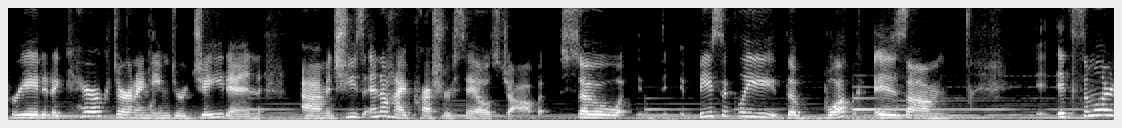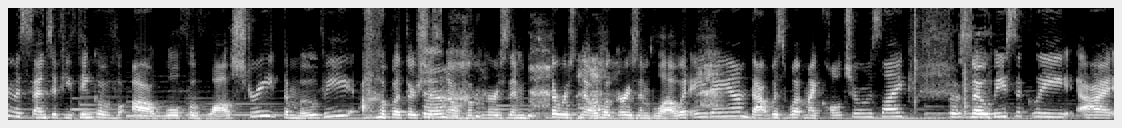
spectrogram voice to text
created a character and I named her Jaden. Um, and she's in a high pressure sales job. So basically, the book is um, it's similar in the sense if you think of uh, Wolf of Wall Street, the movie, uh, but there's just no hookers and there was no hookers and blow at 8 a.m. That was what my culture was like. So basically, uh,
